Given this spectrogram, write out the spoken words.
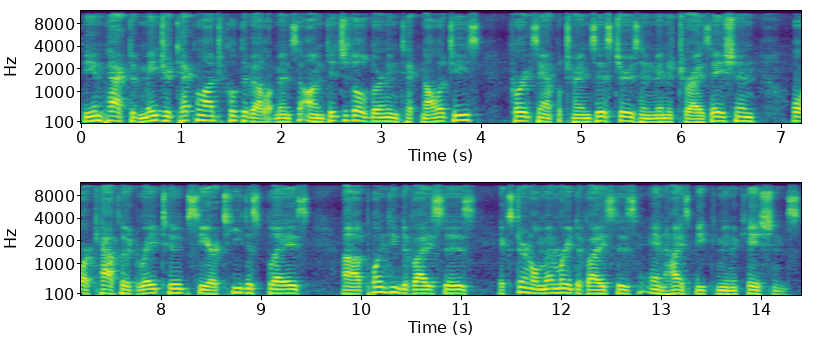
the impact of major technological developments on digital learning technologies, for example transistors and miniaturization, or cathode ray tubes, CRT displays, uh, pointing devices, external memory devices, and high-speed communications.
